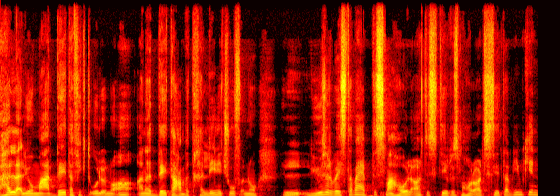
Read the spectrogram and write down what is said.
هلأ اليوم مع ال data فيك تقول إنه آه أنا ال data عم بتخليني تشوف إنه ال user base تبعي بتسمع هول ال artist كثير بتسمع هول ال artist كثير طب يمكن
